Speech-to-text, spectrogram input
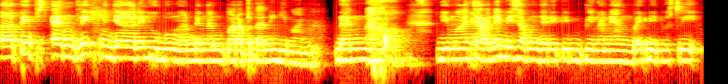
Eh, tips and trick ngejalanin hubungan dengan para petani gimana? Dan Oh. gimana caranya bisa menjadi pimpinan yang baik di industri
